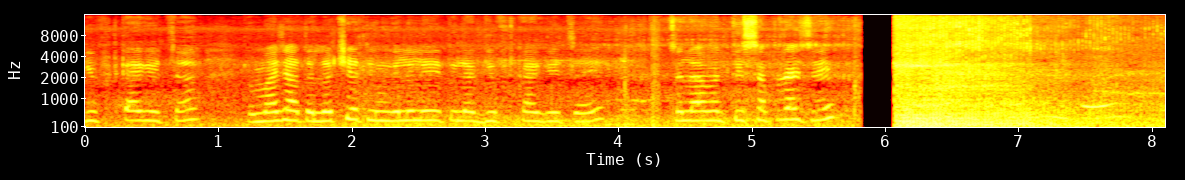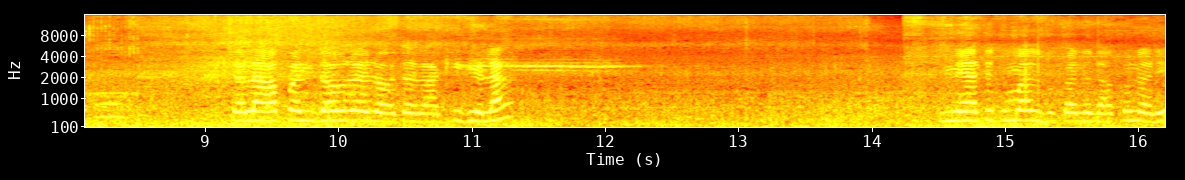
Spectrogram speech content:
गिफ्ट काय घ्यायचं? माझ्या आता लक्षात येऊन गेलेलं आहे तिला गिफ्ट काय घ्यायचं आहे? चला मग ते सरप्राईज आहे. चला आपण जाऊ राहिलो आता राखी गेला मी आता तुम्हाला दुकानं दाखवणार आहे.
